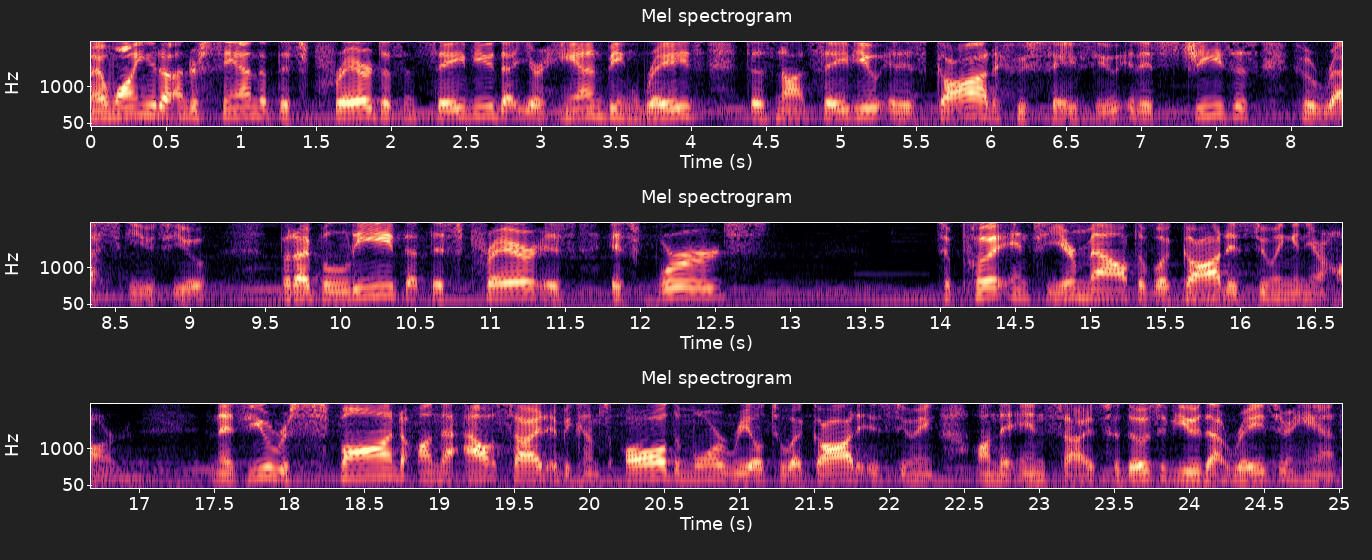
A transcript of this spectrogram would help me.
And I want you to understand that this prayer doesn't save you, that your hand being raised does not save you. It is God who saves you, it is Jesus who rescues you. But I believe that this prayer is, is words to put into your mouth of what God is doing in your heart. And as you respond on the outside, it becomes all the more real to what God is doing on the inside. So, those of you that raise your hand,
